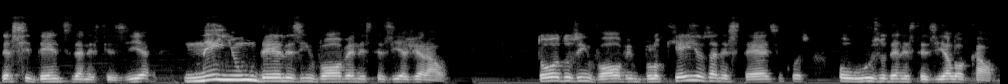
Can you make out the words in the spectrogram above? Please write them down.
de acidentes de anestesia, nenhum deles envolve anestesia geral. Todos envolvem bloqueios anestésicos ou uso de anestesia local.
